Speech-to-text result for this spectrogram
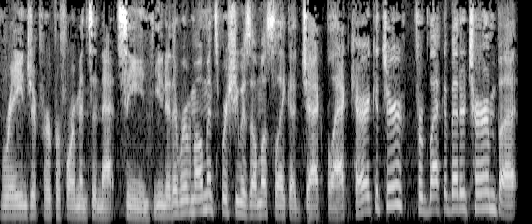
range of her performance in that scene. You know, there were moments where she was almost like a Jack Black caricature, for lack of a better term, but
